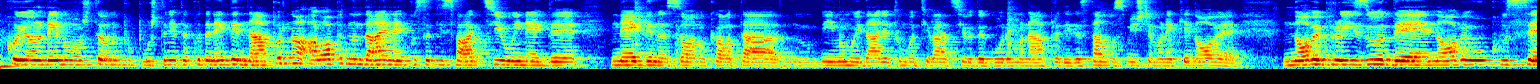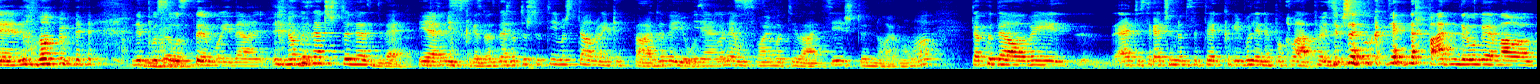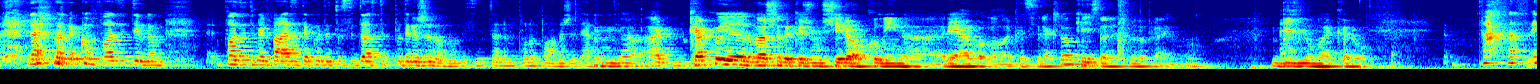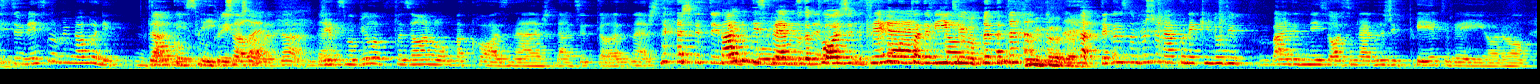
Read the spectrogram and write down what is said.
koji ono, nema uopšte ono popuštanje, tako da negde je naporno, ali opet nam daje neku satisfakciju i negde negde nas ono kao ta, imamo i dalje tu motivaciju da guramo napred i da stalno smišljamo neke nove nove proizvode, nove ukuse, nove... ne posustajemo da. i dalje. Mnogo znači što je nas dve, yes. iskreno, znaš, zato što ti imaš stalno neke padove i uspone yes. u svojoj motivaciji, što je normalno. Tako da, ovaj, eto, srećom nam se te krivulje ne poklapaju, znaš, kad jedna padne, druga je malo na nekom pozitivnom pozitivnoj fazi, tako da tu se dosta podržavamo. Mislim, to nam puno pomaže, definitivno. Da. A kako je vaša, da kažem, šira okolina reagovala kad ste rekli, ok, sada ćemo da pravimo biljnu mlekaru? Pa, mislim, nismo mi mnogo ni da, toliko nismo pričale. pričale da, da. Jer smo bilo u fazonu, ma ko znaš, da će to, znaš, znaš, ti Hajde diskretno da pođe, da krenemo pa da vidimo. da, da. Tako da smo baš onako neki ljudi, ajde, nisu, osim najbližih prijatelja i ono,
